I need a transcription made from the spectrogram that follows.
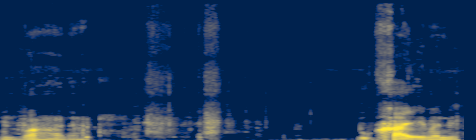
มันบ้าแล้วดูไข่มันนี่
